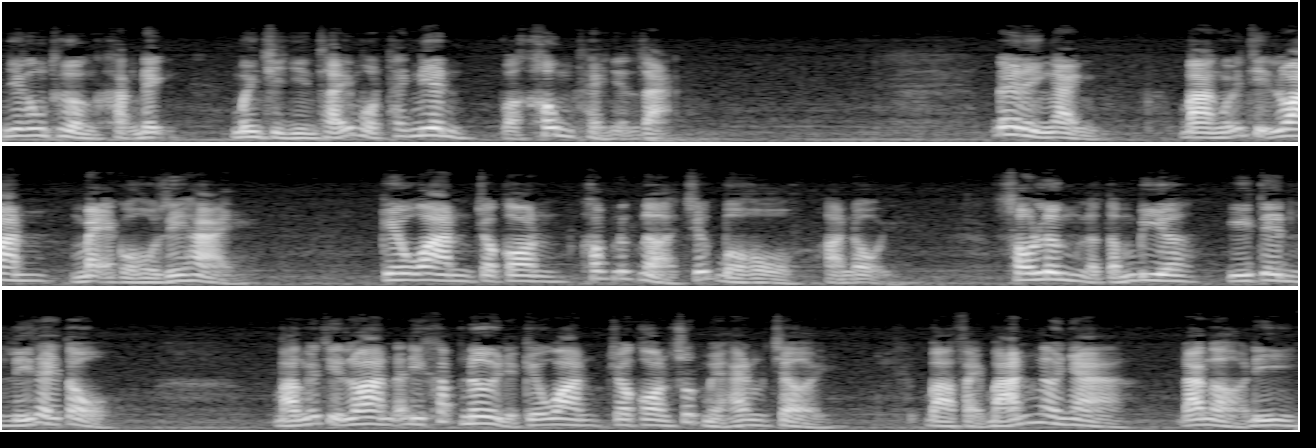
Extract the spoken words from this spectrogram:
Nhưng ông Thường khẳng định mình chỉ nhìn thấy một thanh niên và không thể nhận dạng. Đây là hình ảnh bà Nguyễn Thị Loan, mẹ của Hồ Duy Hải, kêu oan cho con khóc nức nở trước bờ hồ Hà Nội. Sau lưng là tấm bia ghi tên Lý Thái Tổ. Bà Nguyễn Thị Loan đã đi khắp nơi để kêu oan cho con suốt 12 năm trời. Bà phải bán ngôi nhà đang ở đi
